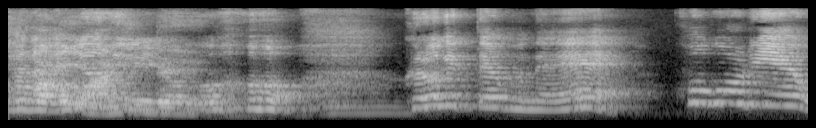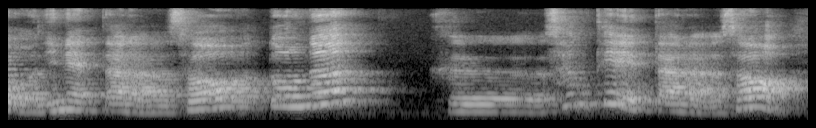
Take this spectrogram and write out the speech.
잘 알려드리려고. 그렇기 때문에 코골이의 원인에 따라서 또는 그 상태에 따라서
